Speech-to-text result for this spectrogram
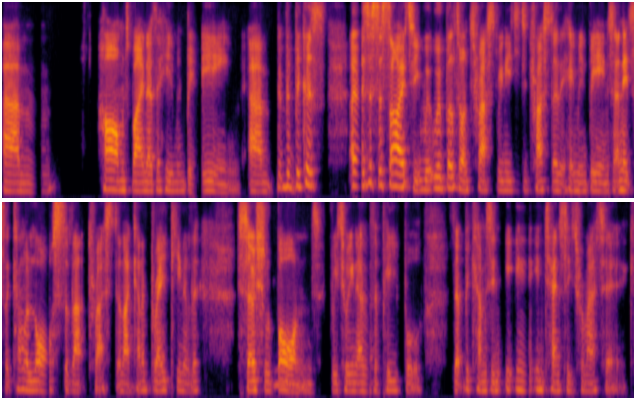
um, harmed by another human being. Um, but, because as a society, we're, we're, built on trust. We need to trust other human beings, and it's the kind of loss of that trust and that kind of breaking of the social mm. bond between other people that becomes in, in, intensely traumatic.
